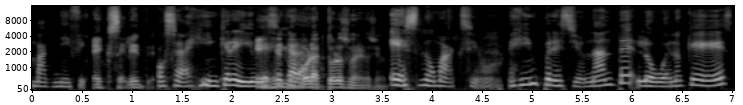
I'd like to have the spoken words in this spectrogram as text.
magnífico. Excelente. O sea, es increíble es ese el mejor carajo. actor de su generación. Es lo máximo. Es impresionante lo bueno que es.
